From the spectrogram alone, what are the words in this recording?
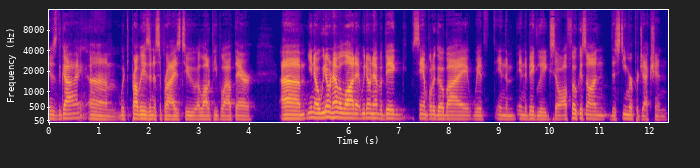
is the guy, um, which probably isn't a surprise to a lot of people out there. Um, you know, we don't have a lot of, we don't have a big sample to go by with in the in the big league. So I'll focus on the steamer projection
